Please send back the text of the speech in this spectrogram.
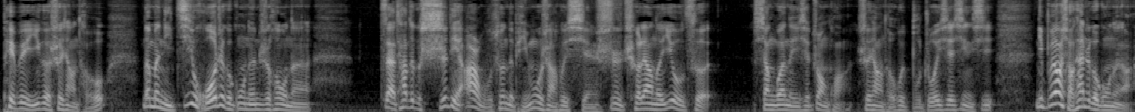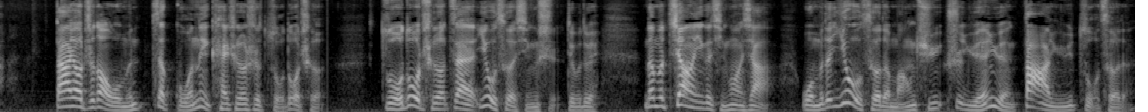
配备一个摄像头。那么你激活这个功能之后呢，在它这个十点二五寸的屏幕上会显示车辆的右侧相关的一些状况，摄像头会捕捉一些信息。你不要小看这个功能啊！大家要知道，我们在国内开车是左舵车，左舵车在右侧行驶，对不对？那么这样一个情况下，我们的右侧的盲区是远远大于左侧的。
